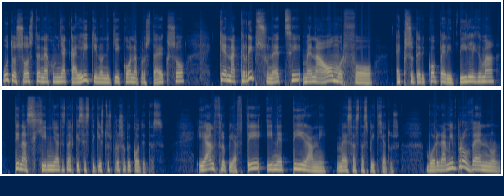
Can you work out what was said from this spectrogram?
ούτως ώστε να έχουν μια καλή κοινωνική εικόνα προς τα έξω και να κρύψουν έτσι με ένα όμορφο εξωτερικό περιτύλιγμα την ασχήμια της ναρκισιστικής τους προσωπικότητας. Οι άνθρωποι αυτοί είναι τύρανοι μέσα στα σπίτια τους. Μπορεί να μην προβαίνουν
